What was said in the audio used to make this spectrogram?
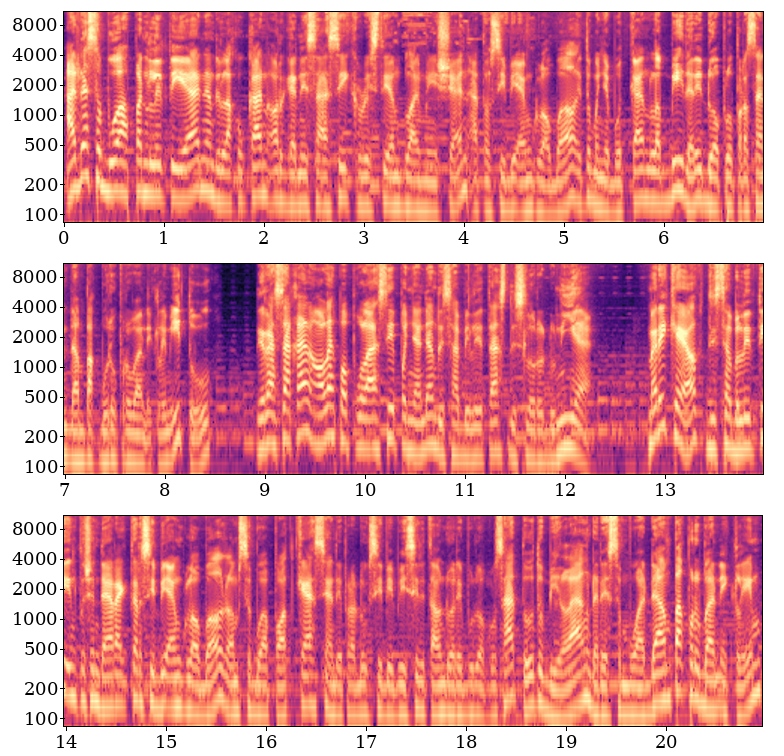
Ada sebuah penelitian yang dilakukan organisasi Christian Blind Mission atau CBM Global itu menyebutkan lebih dari 20% dampak buruk perubahan iklim itu dirasakan oleh populasi penyandang disabilitas di seluruh dunia. Mary Kelk, Disability Inclusion Director CBM Global dalam sebuah podcast yang diproduksi BBC di tahun 2021 itu bilang dari semua dampak perubahan iklim,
